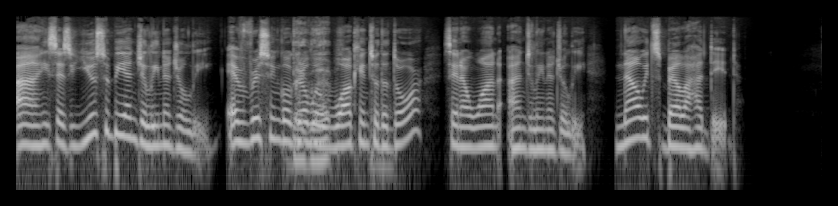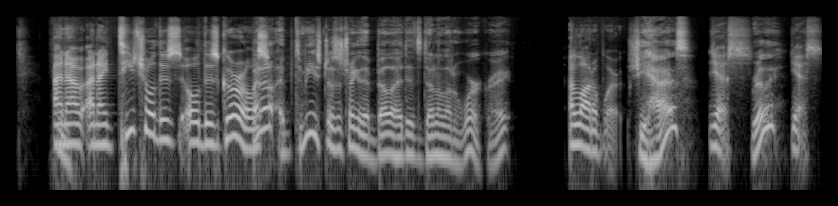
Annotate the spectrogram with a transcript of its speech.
Uh, he says it used to be Angelina Jolie. Every single Big girl will walk into the door saying, "I want Angelina Jolie." Now it's Bella Hadid, and I and I teach all these all these girls to me, it doesn't strike me that Bella Hadid's done a lot of work, right? a lot of work. She has? Yes, Really? yes,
